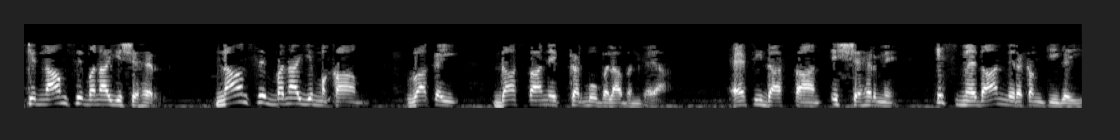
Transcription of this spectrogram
کے نام سے بنا یہ شہر، نام سے بنا یہ مقام، واقعی داستان کرب و بلا بن گیا۔ ایسی داستان اس شہر میں اس میدان میں رقم کی گئی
